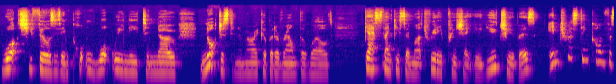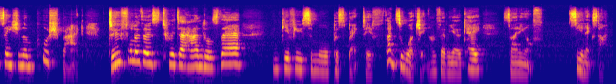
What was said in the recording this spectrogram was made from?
what she feels is important, what we need to know, not just in America, but around the world. Guests, thank you so much. Really appreciate you. YouTubers, interesting conversation and pushback. Do follow those Twitter handles there. and give you some more perspective. Thanks for watching. I'm Femi Oke, signing off. See you next time.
